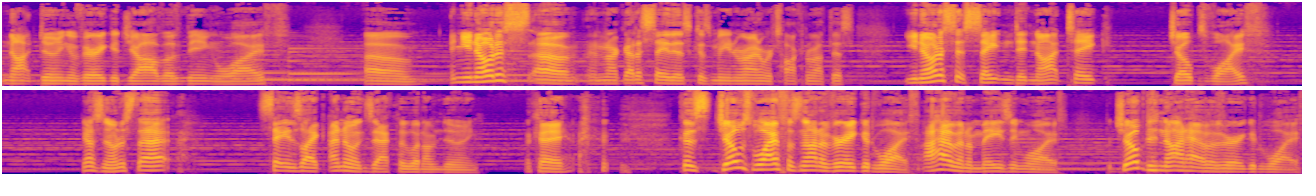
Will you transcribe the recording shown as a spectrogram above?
not doing a very good job of being a wife. Um, and you notice, uh, and I got to say this because me and Ryan were talking about this. You notice that Satan did not take Job's wife. You guys notice that? Satan's like, I know exactly what I'm doing. Okay? Because Job's wife was not a very good wife. I have an amazing wife, but Job did not have a very good wife.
